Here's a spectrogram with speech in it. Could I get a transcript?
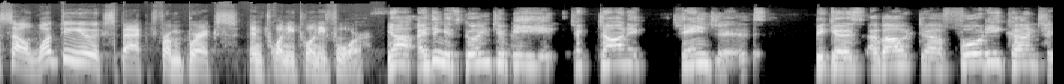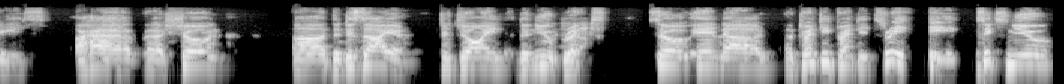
SL, what do you expect from BRICS in 2024? Yeah, I think it's going to be tectonic changes because about uh, 40 countries have uh, shown uh, the desire to join the new BRICS. So in uh, 2023, six new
